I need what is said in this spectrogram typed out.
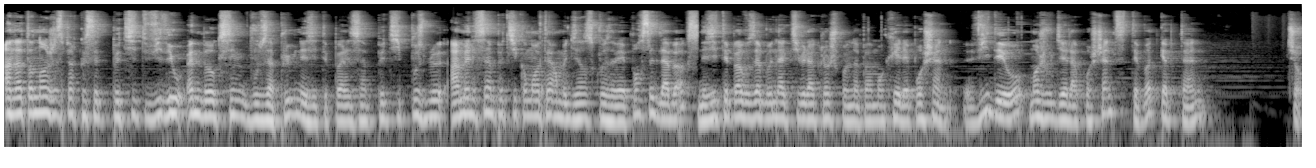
En j'espère que cette petite vidéo unboxing vous a plu. N'hésitez pas à laisser un petit pouce bleu, à me laisser un petit commentaire me disant ce que vous avez pensé de la box. N'hésitez pas à vous abonner, à activer la cloche pour ne pas manquer les prochaines vidéos. Moi je vous dis à la prochaine, c'était votre Captain. Ciao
